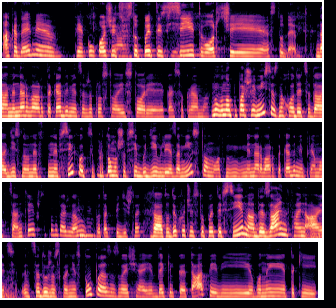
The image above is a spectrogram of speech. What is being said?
академія, в яку хочуть Так, вступити всі. всі творчі студенти. Да, Мінерва Арт Академі це вже просто історія якась окрема. Ну воно, по-перше, в місті знаходиться, да, дійсно не в не всіх. От при тому, що всі будівлі за містом. От Мінерва Арт Академі прямо в центрі, якщо ти пам'ятаєш, да, ми так підійшли. Да, туди хочуть вступити всі на дизайн Fine Arts. Це дуже складні вступи зазвичай в декілька етапів, і вони такі.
